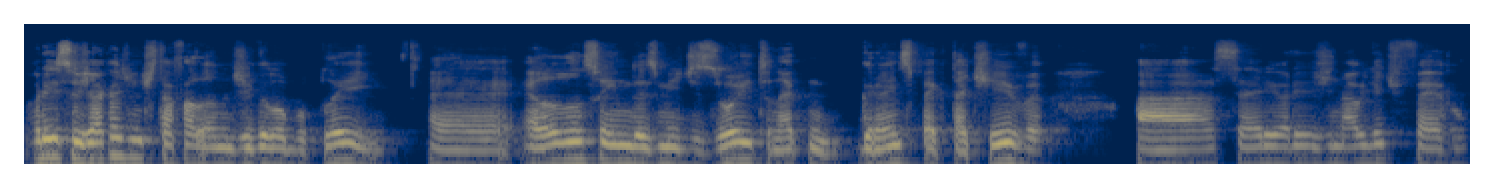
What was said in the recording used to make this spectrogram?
Maurício, já que a gente está falando de Globoplay, é, ela lançou em 2018, né, com grande expectativa, a série original Ilha de Ferro,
